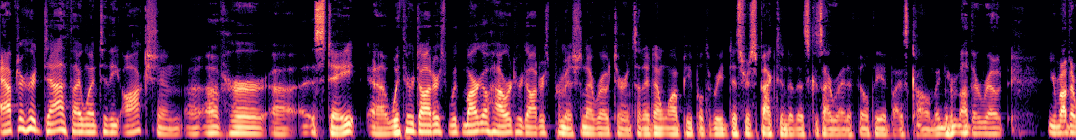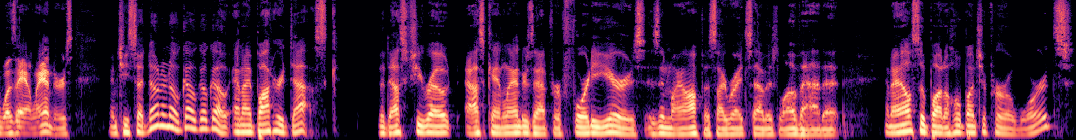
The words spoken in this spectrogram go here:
After her death, I went to the auction uh, of her uh, estate uh, with her daughter's, with Margo Howard, her daughter's permission. I wrote to her and said, I don't want people to read disrespect into this because I read a filthy advice column and your mother wrote, your mother was Ann Landers. And she said, no, no, no, go, go, go. And I bought her desk. The desk she wrote Ask Ann Landers at for 40 years is in my office. I write Savage Love at it. And I also bought a whole bunch of her awards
